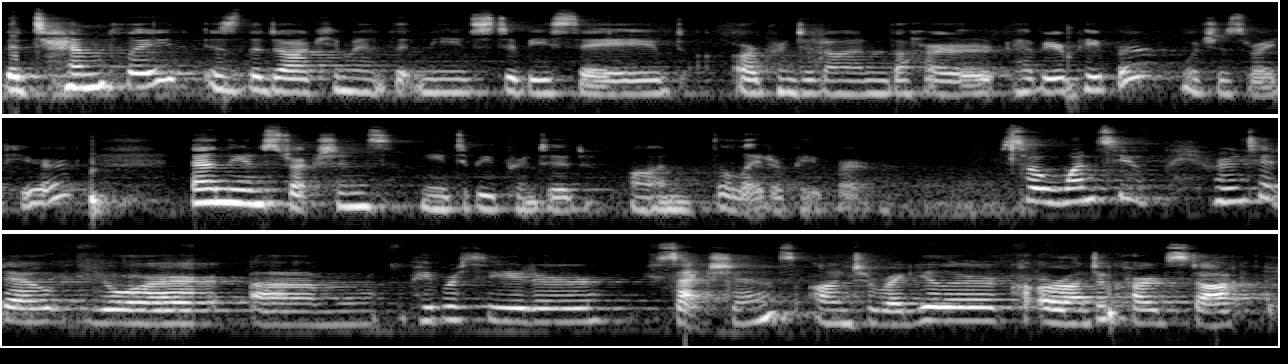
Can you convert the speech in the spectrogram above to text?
The template is the document that needs to be saved or printed on the hard, heavier paper, which is right here, and the instructions need to be printed on the lighter paper. So once you've printed out your um, paper theater sections onto regular or onto cardstock,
